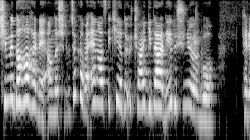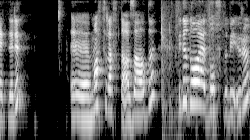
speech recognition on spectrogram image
Şimdi daha hani anlaşılacak ama en az 2 ya da 3 ay gider diye düşünüyorum bu peletlerin. E, masraf da azaldı. Bir de doğa dostu bir ürün,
